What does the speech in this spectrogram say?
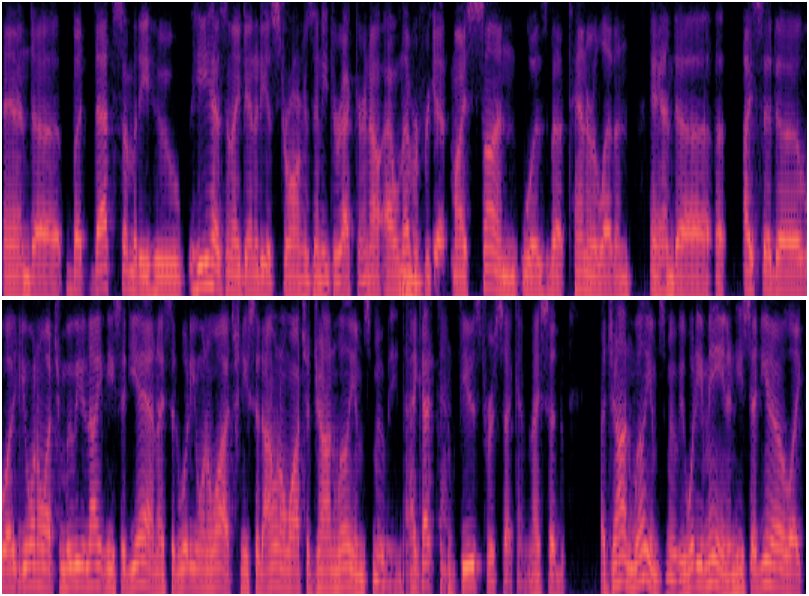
And uh, but that's somebody who he has an identity as strong as any director. And i'll, I'll never mm. forget my son was about 10 or 11 and uh, i said uh, well you want to watch a movie tonight? And he said yeah. And i said what do you want to watch? And he said i want to watch a john williams movie. And i got confused for a second. And i said a john williams movie? What do you mean? And he said you know like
